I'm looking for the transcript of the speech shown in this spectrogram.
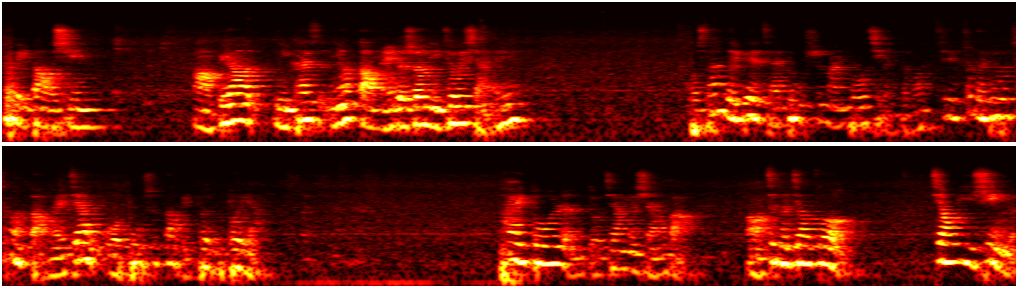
退道心。啊，不要你开始你要倒霉的时候，你就会想，哎，我上个月才布施蛮多钱，怎么这这个月这么倒霉？这样我布施到底对不对呀？太多人有这样的想法，啊，这个叫做交易性的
